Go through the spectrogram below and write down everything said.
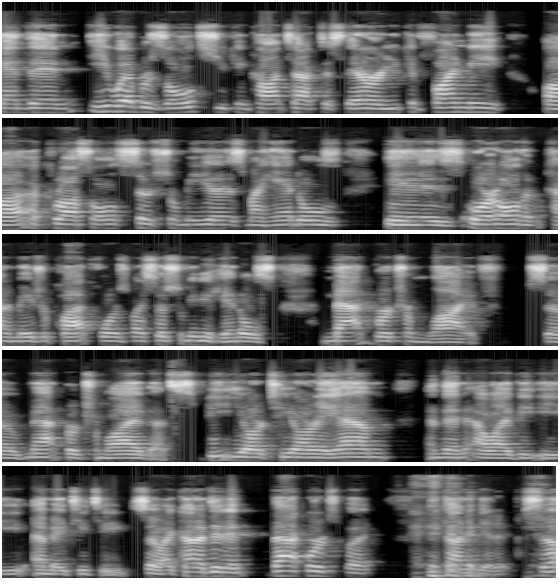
And then eWeb results, you can contact us there, or you can find me uh, across all social media medias. My handles is, or all the kind of major platforms. My social media handles Matt Bertram Live. So Matt Bertram Live. That's B E R T R A M, and then L I V E M A T T. So I kind of did it backwards, but you kind of get it. So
